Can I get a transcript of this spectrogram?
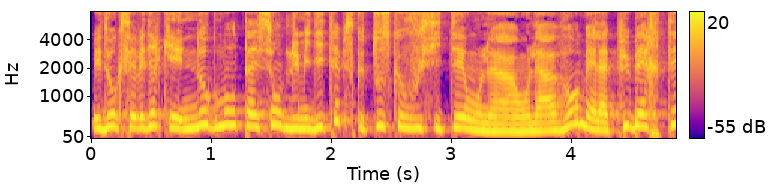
Mais donc ça veut dire qu'il y a une augmentation de l'humidité, parce que tout ce que vous citez, on l'a, on l'a avant, mais à la puberté,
